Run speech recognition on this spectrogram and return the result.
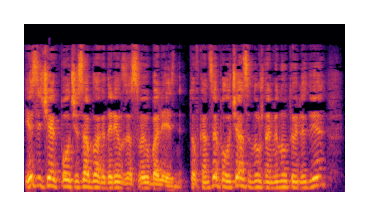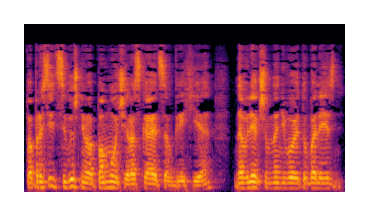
если человек полчаса благодарил за свою болезнь, то в конце получаса нужно минуту или две попросить Всевышнего помочь раскаяться в грехе, навлекшем на него эту болезнь.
